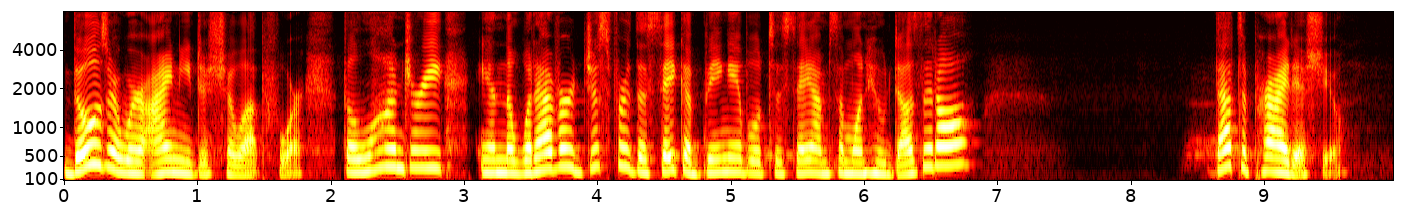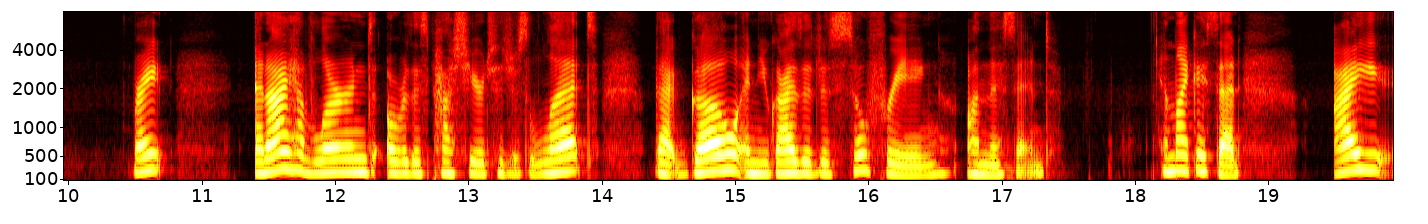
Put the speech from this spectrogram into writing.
Those are where I need to show up for. The laundry and the whatever, just for the sake of being able to say I'm someone who does it all, that's a pride issue, right? And I have learned over this past year to just let that go. And you guys are just so freeing on this end. And like I said, I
